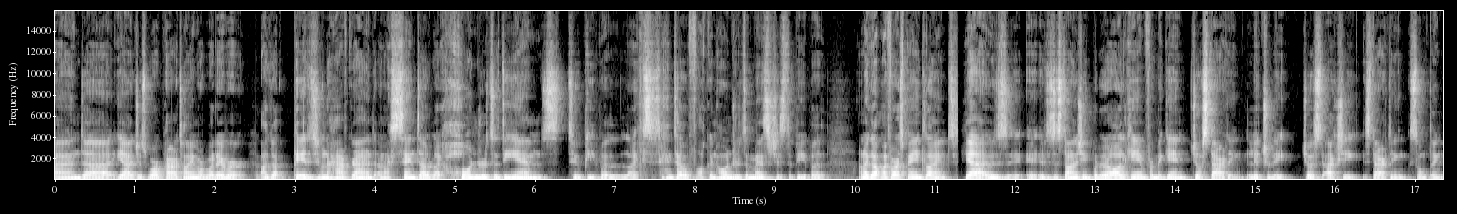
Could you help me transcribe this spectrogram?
and uh, yeah, just work part time or whatever. I got paid a two and a half grand and I sent out like hundreds of DMs to people, like sent out fucking hundreds of messages to people and I got my first paying client. Yeah, it was it was astonishing, but it all came from again just starting, literally just actually starting something,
